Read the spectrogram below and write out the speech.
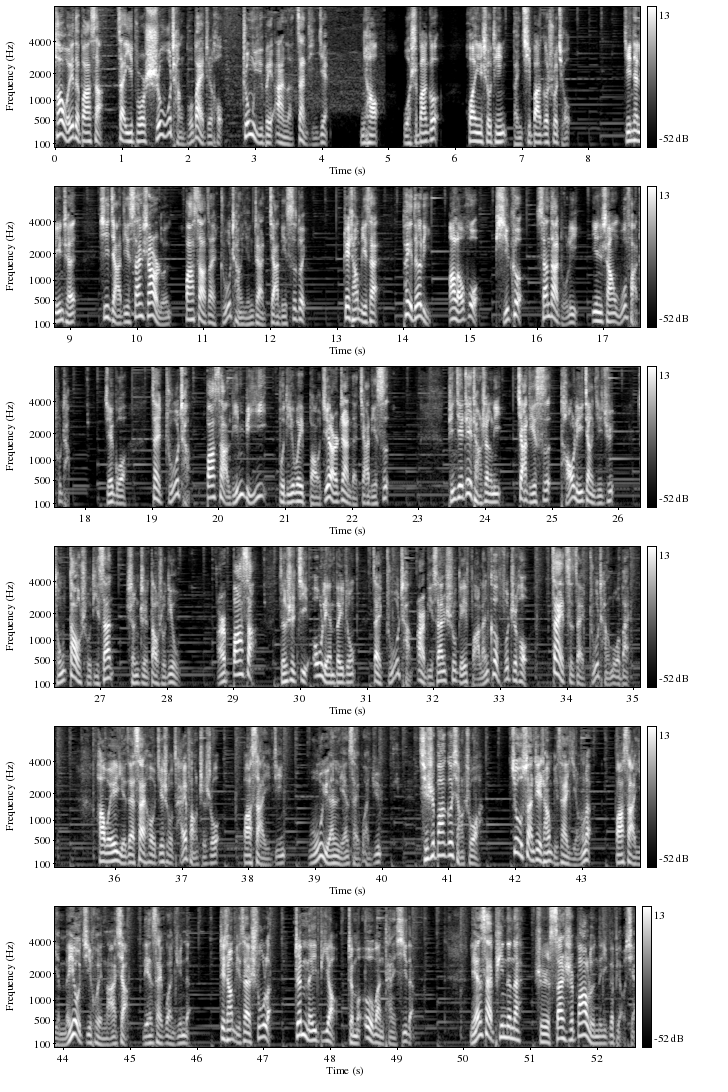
哈维的巴萨在一波十五场不败之后，终于被按了暂停键。你好，我是八哥，欢迎收听本期八哥说球。今天凌晨，西甲第三十二轮，巴萨在主场迎战加迪斯队。这场比赛，佩德里、阿劳霍、皮克三大主力因伤无法出场，结果在主场，巴萨零比一不敌为保级而战的加迪斯。凭借这场胜利，加迪斯逃离降级区，从倒数第三升至倒数第五，而巴萨。则是继欧联杯中在主场二比三输给法兰克福之后，再次在主场落败。哈维也在赛后接受采访时说：“巴萨已经无缘联赛冠军。”其实八哥想说啊，就算这场比赛赢了，巴萨也没有机会拿下联赛冠军的。这场比赛输了，真没必要这么扼腕叹息的。联赛拼的呢是三十八轮的一个表现。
